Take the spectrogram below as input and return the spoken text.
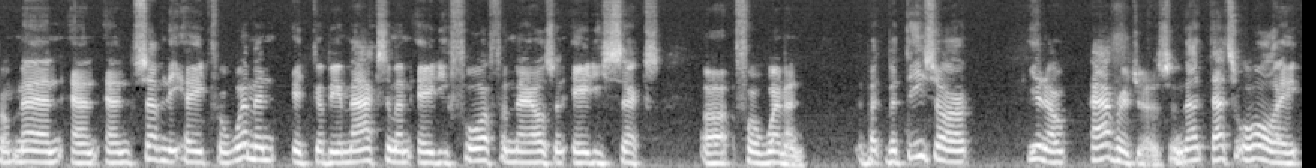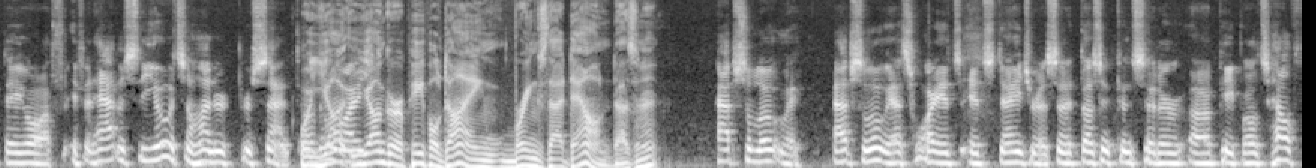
for men and, and 78 for women. It could be a maximum 84 for males and 86 uh, for women. But but these are, you know, averages, and that that's all they they off. If it happens to you, it's 100 percent. Well, young, younger people dying brings that down, doesn't it? Absolutely. Absolutely, that's why it's it's dangerous, and it doesn't consider uh, people's health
